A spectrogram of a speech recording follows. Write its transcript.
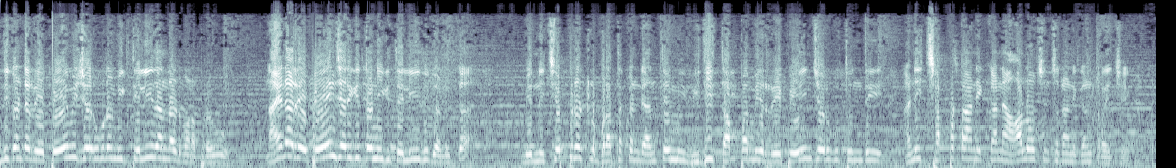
ఎందుకంటే రేపేమి జరుగుడో మీకు తెలియదు అన్నాడు మన ప్రభు. నాయన రేపేం జరిగిద్దో నీకు తెలియదు కనుక మీరు నీ చెప్పినట్లు బ్రతకండి. అంతే మీ విధి తప్ప మీరు రేపేం జరుగుతుంది అని చెప్పటానికి కానీ ఆలోచించడానికి కానీ ట్రై చేయకండి.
